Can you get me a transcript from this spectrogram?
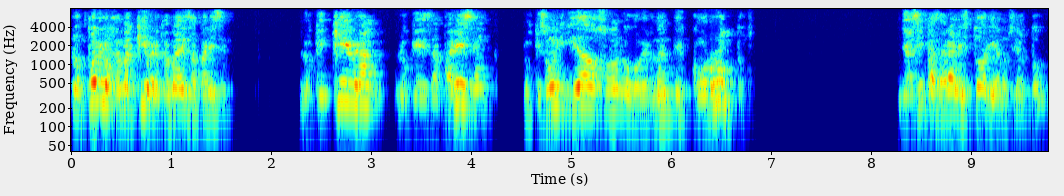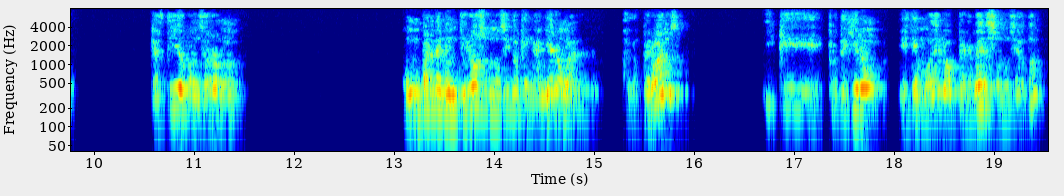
los pueblos jamás quiebran, jamás desaparecen. Los que quiebran, los que desaparecen, los que son liquidados son los gobernantes corruptos. Y así pasará la historia, ¿no es cierto? Castillo con Cerrón, ¿no? Un par de mentirosos, ¿no es que engañaron a, los peruanos y que protegieron este modelo perverso, ¿no es cierto?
